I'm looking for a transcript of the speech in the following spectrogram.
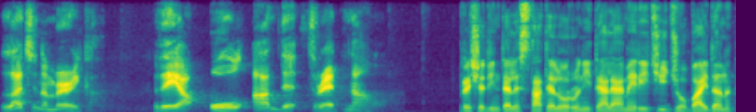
Latin America, They are all under threat now. Președintele Statelor Unite ale Americii, Joe Biden,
